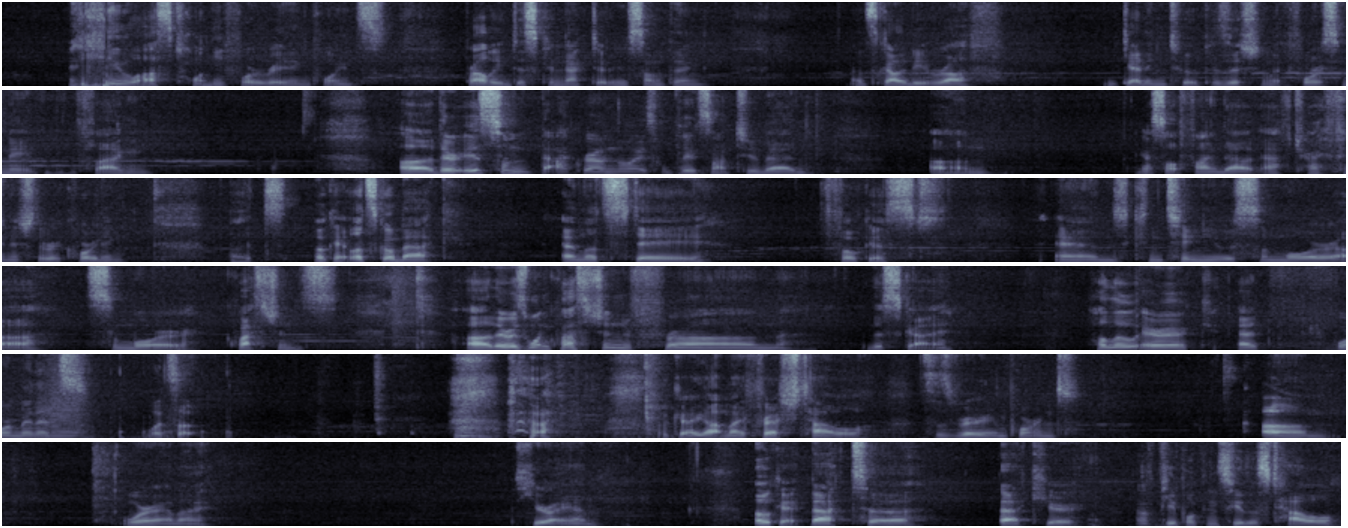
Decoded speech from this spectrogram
he lost 24 rating points. Probably disconnected or something. That's got to be rough. Getting to a position with force mate and flagging. Uh, there is some background noise. Hopefully, it's not too bad. Um, I guess I'll find out after I finish the recording. But okay, let's go back and let's stay focused and continue with some more uh, some more questions. Uh, there was one question from this guy. Hello, Eric. At four minutes. What's up? okay, I got my fresh towel. This is very important. Um, where am I? Here I am. Okay, back to back here. If people can see this towel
